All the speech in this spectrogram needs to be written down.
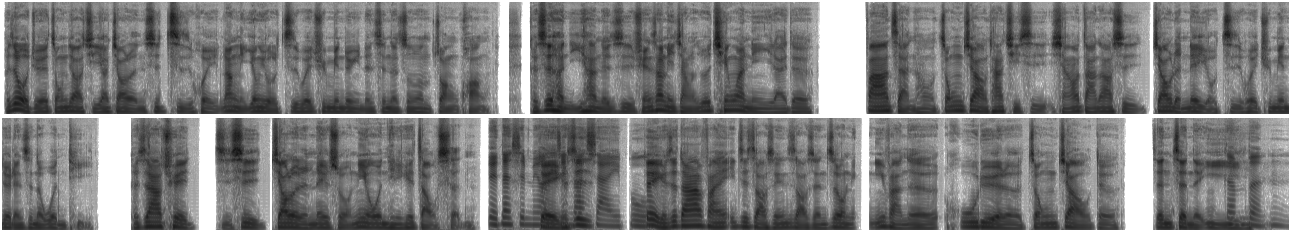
可是我觉得宗教其实要教人是智慧，让你拥有智慧去面对你人生的种种状况。可是很遗憾的是，玄上你讲的，说千万年以来的发展，哈，宗教它其实想要达到是教人类有智慧去面对人生的问题。可是它却只是教了人类说，你有问题你可以找神。对，但是没有对，可是下一步。对，可是大家反而一直找神，一直找神之后，你你反而忽略了宗教的。真正的意义，嗯，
